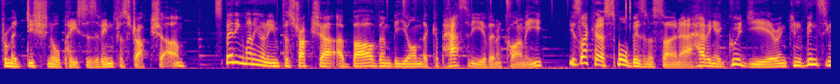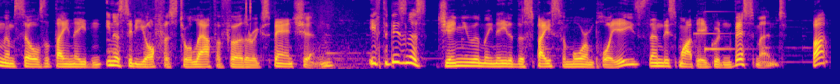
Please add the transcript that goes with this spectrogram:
from additional pieces of infrastructure. Spending money on infrastructure above and beyond the capacity of an economy is like a small business owner having a good year and convincing themselves that they need an inner city office to allow for further expansion. If the business genuinely needed the space for more employees, then this might be a good investment. But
